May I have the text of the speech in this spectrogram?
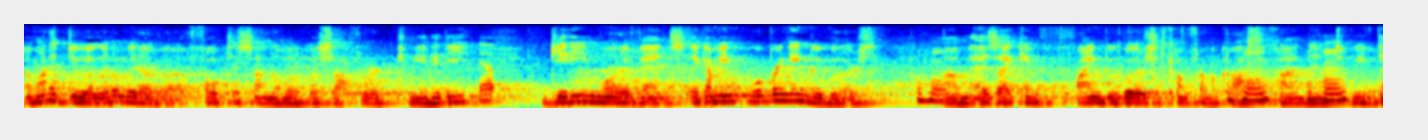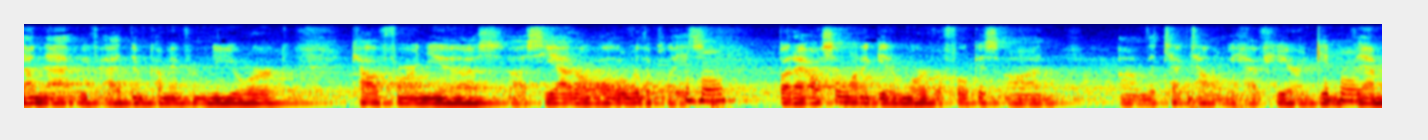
I want to do a little bit of a focus on the local software community. Yep. Getting more events. Like, I mean, we're bringing Googlers. Mm-hmm. Um, as I can find Googlers that come from across the continent, we've done that. We've had them come in from New York, California, uh, Seattle, all over the place. Mm-hmm. But I also want to get more of a focus on um, the tech talent we have here and get Mm-hmm. them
